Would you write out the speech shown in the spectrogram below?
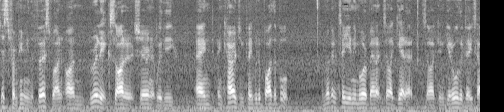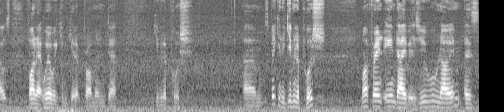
just from hearing the first one, I'm really excited at sharing it with you and encouraging people to buy the book. I'm not going to tell you any more about it until I get it, so I can get all the details, find out where we can get it from, and uh, give it a push. Um, speaking of giving a push, my friend Ian Davies, you will know him as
